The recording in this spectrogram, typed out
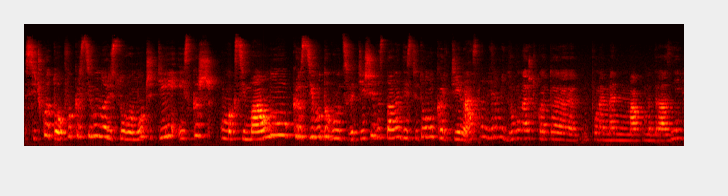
всичко е толкова красиво нарисувано, че ти искаш максимално красиво да го отцветиш и да стане действително картина. Аз намирам и друго нещо, което е, поне мен малко ме дразни.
